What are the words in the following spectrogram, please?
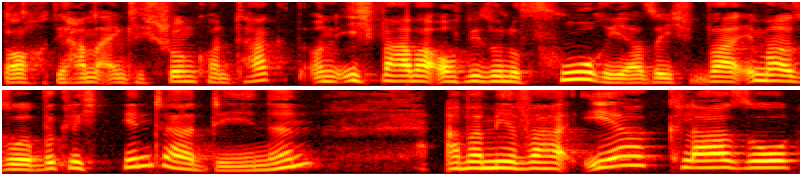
doch, die haben eigentlich schon Kontakt. Und ich war aber auch wie so eine Furie. Also ich war immer so wirklich hinter denen. Aber mir war eher klar so,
